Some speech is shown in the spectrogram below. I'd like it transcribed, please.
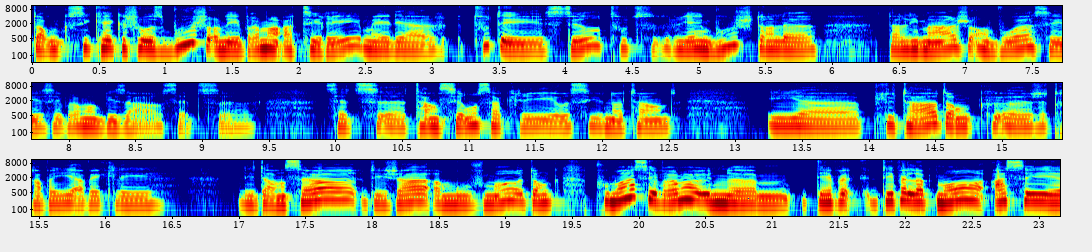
donc, si quelque chose bouge, on est vraiment attiré, mais a, tout est still, tout, rien bouge dans le dans l'image. On voit, c'est vraiment bizarre cette euh, cette euh, tension, ça crée aussi une attente. Et euh, plus tard, donc, je travaillais avec les les danseurs déjà en mouvement. Donc, pour moi, c'est vraiment un développement assez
